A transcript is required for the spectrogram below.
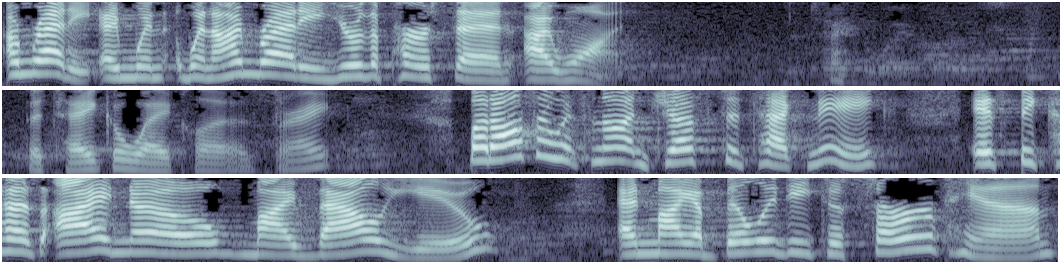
I'm ready, and when when I'm ready, you're the person I want the takeaway close, right? But also, it's not just a technique, it's because I know my value and my ability to serve him.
